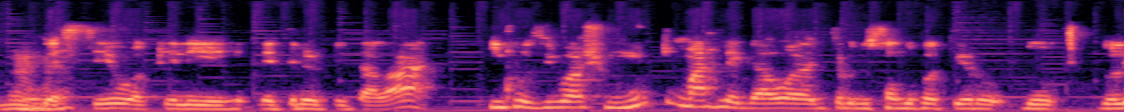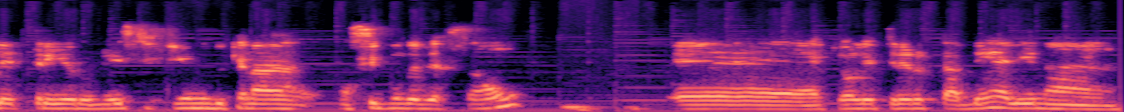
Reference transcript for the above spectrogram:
o mundo Uhum. é seu, aquele letreiro que tá lá. Inclusive, eu acho muito mais legal a introdução do roteiro do, do letreiro nesse filme do que na, na segunda versão. É, que é um letreiro que tá bem ali na,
